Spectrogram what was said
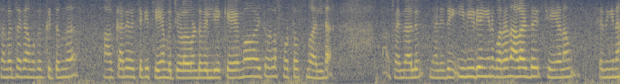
സമയത്തൊക്കെ നമുക്ക് കിട്ടുന്ന ആൾക്കാരെ വെച്ചൊക്കെ ചെയ്യാൻ പറ്റുള്ളൂ. അതുകൊണ്ട് വലിയ കേമമായിട്ടുള്ള ഫോട്ടോസൊന്നും അല്ല. അപ്പോൾ എന്നാലും ഞാനിത് ഈ വീഡിയോ ഇങ്ങനെ കുറേ നാളായിട്ട് ചെയ്യണം എന്നിങ്ങനെ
